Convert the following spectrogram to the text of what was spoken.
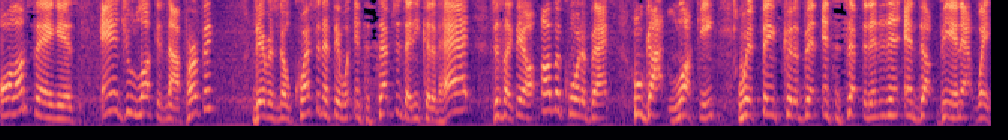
All I'm saying is Andrew Luck is not perfect. There is no question that there were interceptions that he could have had, just like there are other quarterbacks who got lucky where things could have been intercepted and it didn't end up being that way,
